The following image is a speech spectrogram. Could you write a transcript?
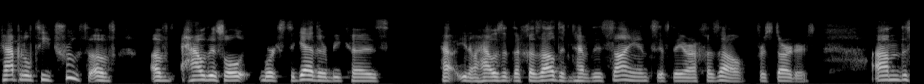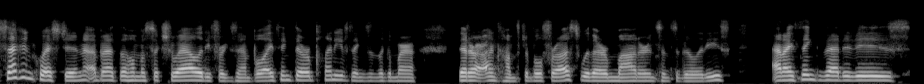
capital T truth of of how this all works together. Because how you know how is it the Chazal didn't have this science if they are Chazal for starters? Um, the second question about the homosexuality, for example, I think there are plenty of things in the Gemara that are uncomfortable for us with our modern sensibilities, and I think that it is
